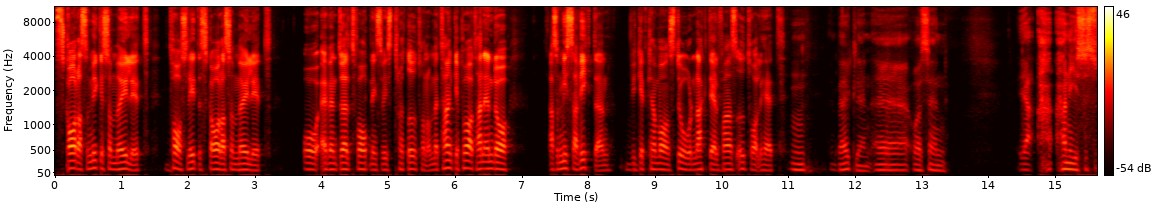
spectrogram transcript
skada så mycket som möjligt, ta så lite skada som möjligt och eventuellt förhoppningsvis trötta ut honom. Med tanke på att han ändå alltså missar vikten, vilket kan vara en stor nackdel för hans uthållighet. Mm, verkligen. Eh, och sen, ja, han- är så,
